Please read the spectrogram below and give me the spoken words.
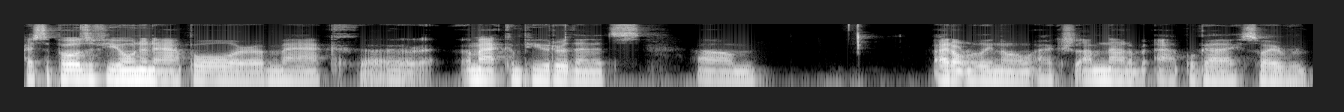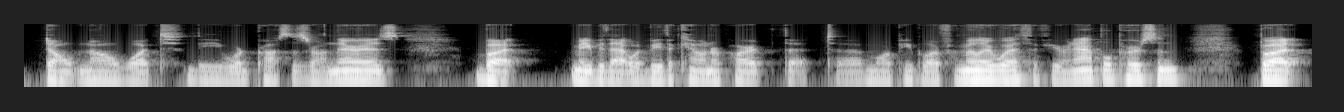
I suppose if you own an Apple or a Mac, uh, a Mac computer, then it's. Um, I don't really know. Actually, I'm not an Apple guy, so I don't know what the word processor on there is. But maybe that would be the counterpart that uh, more people are familiar with if you're an Apple person. But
